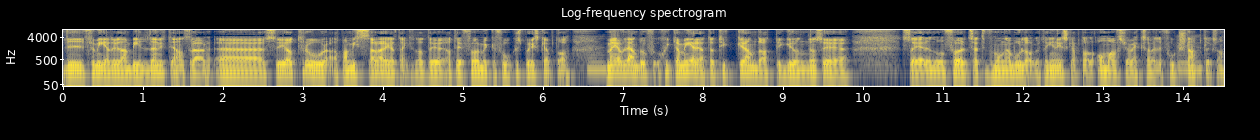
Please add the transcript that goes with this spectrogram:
vi förmedlar ju den bilden lite grann sådär. Eh, Så jag tror att man missar det här helt enkelt, att det, att det är för mycket fokus på riskkapital. Mm. Men jag vill ändå skicka med det att jag tycker ändå att i grunden så är så är det nog en förutsättning för många bolag att ta in riskkapital om man ska växa väldigt fort snabbt. Liksom.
